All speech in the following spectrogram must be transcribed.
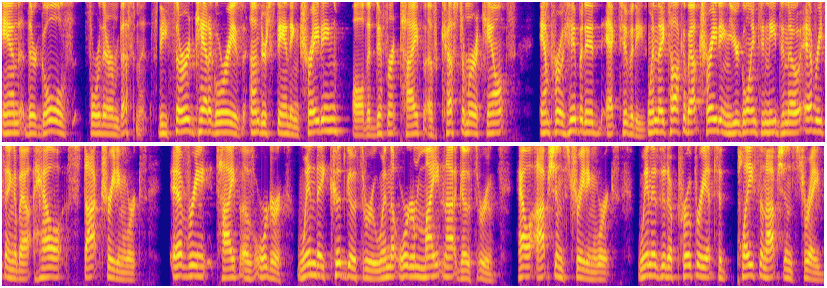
and their goals for their investments. The third category is understanding trading, all the different type of customer accounts and prohibited activities. When they talk about trading, you're going to need to know everything about how stock trading works, every type of order, when they could go through, when the order might not go through, how options trading works, when is it appropriate to place an options trade,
